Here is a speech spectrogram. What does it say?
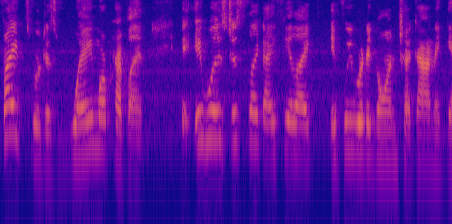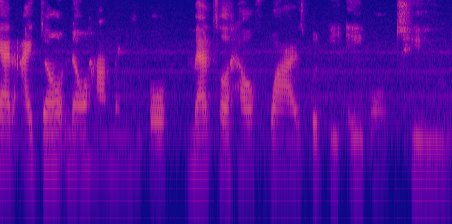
fights were just way more prevalent. It, it was just like I feel like if we were to go and shut down again, I don't know how many people mental health wise would be able to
